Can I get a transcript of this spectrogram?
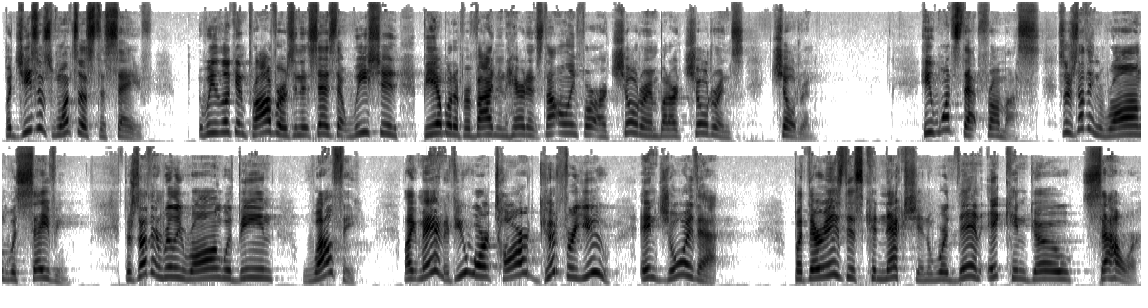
But Jesus wants us to save. We look in Proverbs and it says that we should be able to provide inheritance not only for our children, but our children's children. He wants that from us. So there's nothing wrong with saving. There's nothing really wrong with being wealthy. Like, man, if you worked hard, good for you. Enjoy that. But there is this connection where then it can go sour.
